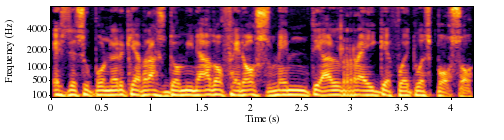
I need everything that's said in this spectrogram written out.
es de suponer que habrás dominado ferozmente al rey que fue tu esposo.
